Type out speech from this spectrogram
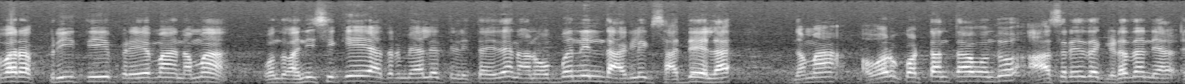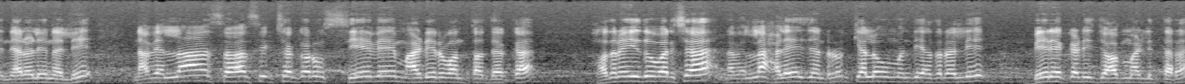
ಅವರ ಪ್ರೀತಿ, ಪ್ರೇಮ, ನಮ್ಮ ಒಂದು ಅನಿಸಿಕೆ ಅದರ ಮೇಲೆ ತಿಳಿತಾ ಇದೆ. ನಾನು ಒಬ್ಬನಿಂದ ಆಗ್ಲಿಕ್ಕೆ ಸಾಧ್ಯ ಇಲ್ಲ. ನಮ್ಮ ಅವರು ಕೊಟ್ಟಂಥ ಒಂದು ಆಶ್ರಯದ ಗಿಡದ ನೆರಳಿನಲ್ಲಿ ನಾವೆಲ್ಲ ಸಹ ಶಿಕ್ಷಕರು ಸೇವೆ ಮಾಡಿರುವಂಥದ್ದಕ್ಕೆ ಹದಿನೈದು ವರ್ಷ ನಾವೆಲ್ಲ ಹಳೆಯ ಜನರು, ಕೆಲವು ಮಂದಿ ಅದರಲ್ಲಿ ಬೇರೆ ಕಡೆ ಜಾಬ್ ಮಾಡ್ಲಿತ್ತಾರೆ.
